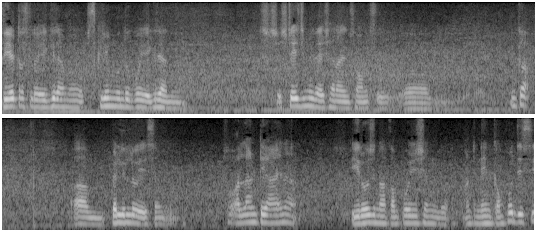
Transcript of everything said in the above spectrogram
థియేటర్స్లో ఎగిరాము. స్క్రీన్ ముందుకు పోయి ఎగిరాను. స్టేజ్ మీద వేసాను ఆయన సాంగ్స్ um, ఇంకా um, పెళ్ళిళ్ళు వేసాము. సో అలాంటి ఆయన ఈరోజు నా కంపోజిషన్లో అంటే నేను కంపోజ్ చేసి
